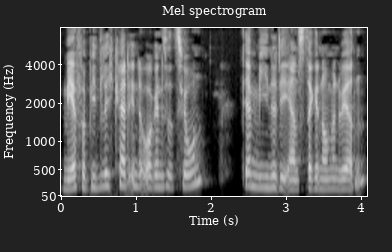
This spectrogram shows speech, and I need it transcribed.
Mehr Verbindlichkeit in der Organisation, Termine, die ernster genommen werden.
